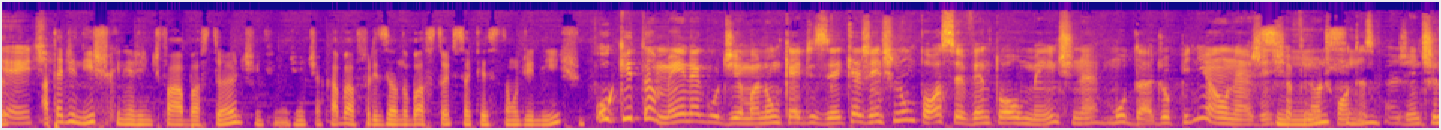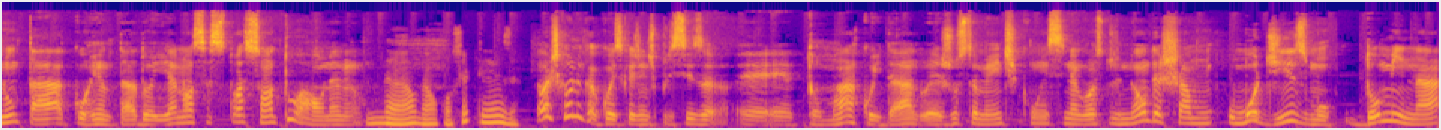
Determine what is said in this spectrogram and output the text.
cliente. até de nicho, que nem a gente fala bastante, enfim, a gente acaba frisando bastante essa questão de nicho. O que também, né, Gudima, não quer dizer que a gente não possa eventualmente, né, mudar de opinião, né? A gente, Sim, afinal de sim. contas, a gente não tá acorrentado aí à nossa situação atual, né, meu? Não, não, com certeza. Eu acho que a única coisa que a gente precisa é, é, tomar cuidado é justamente com esse negócio de não deixar o modismo dominar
